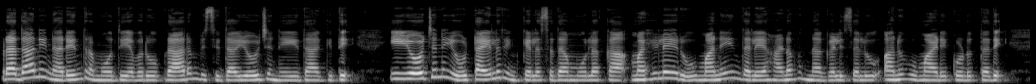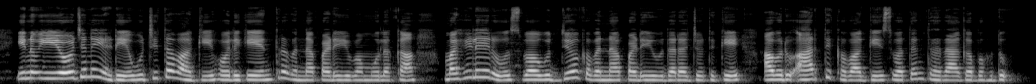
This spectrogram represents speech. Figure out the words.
ಪ್ರಧಾನಿ ನರೇಂದ್ರ ಮೋದಿಯವರು ಪ್ರಾರಂಭಿಸಿದ ಯೋಜನೆ ಇದಾಗಿದೆ. ಈ ಯೋಜನೆಯು ಟೈಲರಿಂಗ್ ಕೆಲಸದ ಮೂಲಕ ಮಹಿಳೆಯರು ಮನೆಯಿಂದಲೇ ಹಣವನ್ನು ಗಳಿಸಲು ಅನುವು ಮಾಡಿಕೊಡುತ್ತದೆ. ಇನ್ನು ಈ ಯೋಜನೆಯಡಿ ಉಚಿತವಾಗಿ ಹೊಲಿಗೆ ಯಂತ್ರವನ್ನು ಪಡೆಯುವ ಮೂಲಕ ಮಹಿಳೆಯರು ಸ್ವ ಉದ್ಯೋಗವನ್ನು ಪಡೆಯುವುದರ ಜೊತೆಗೆ ಅವರು ಆರ್ಥಿಕವಾಗಿ ಸ್ವತಂತ್ರರಾಗಬಹುದು.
